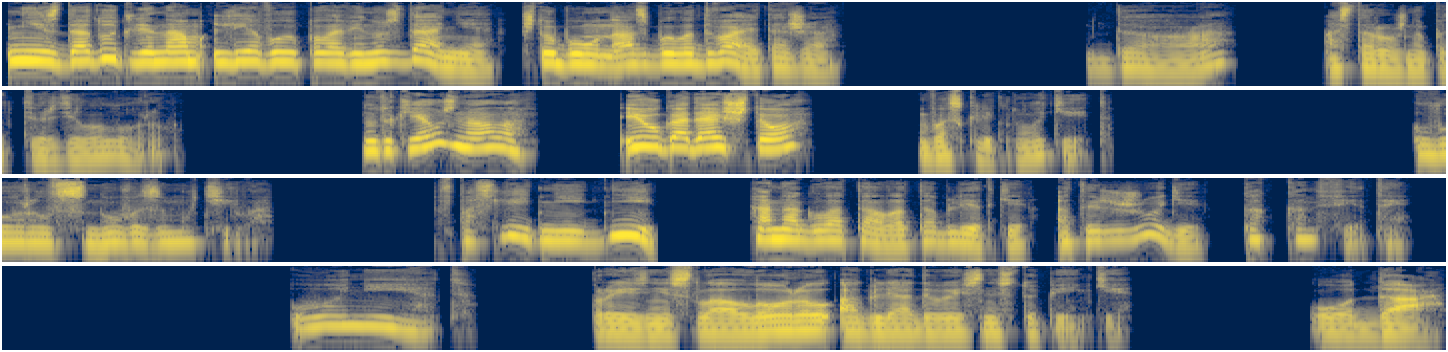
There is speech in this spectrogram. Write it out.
не сдадут ли нам левую половину здания, чтобы у нас было два этажа?» «Да», — осторожно подтвердила Лорел. «Ну так я узнала. И угадай, что?» — воскликнула Кейт. Лорел снова замутила. В последние дни она глотала таблетки от изжоги, как конфеты. «О, нет», — произнесла Лорел, оглядываясь на ступеньки. «О, да»,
